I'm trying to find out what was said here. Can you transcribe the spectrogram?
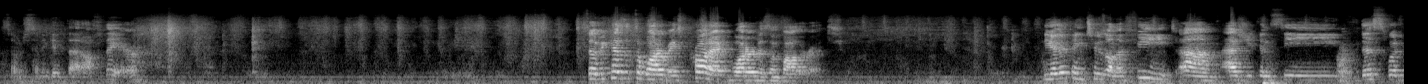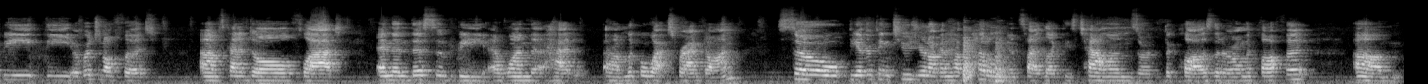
So I'm just gonna get that off there. So because it's a water-based product, water doesn't bother it. The other thing too is on the feet, um, as you can see, this would be the original foot. Um, it's kind of dull, flat, and then this would be a one that had um, liquid wax ragged on. So the other thing too is you're not going to have puddling inside like these talons or the claws that are on the claw foot. Um,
